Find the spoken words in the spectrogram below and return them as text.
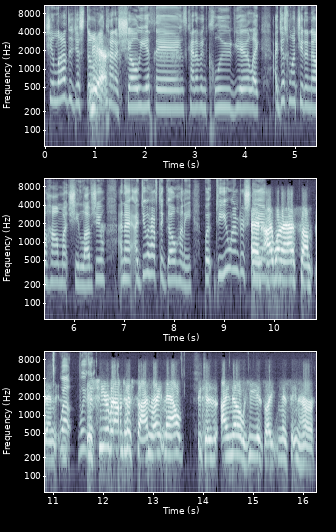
She loved to just uh, still Yeah. kind of show you things, kind of include you. Like, I just want you to know how much she loves you. And I, I do have to go, honey. But do you understand? And I want to ask something. Well, we is she around her son right now? Because I know he is like missing her.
